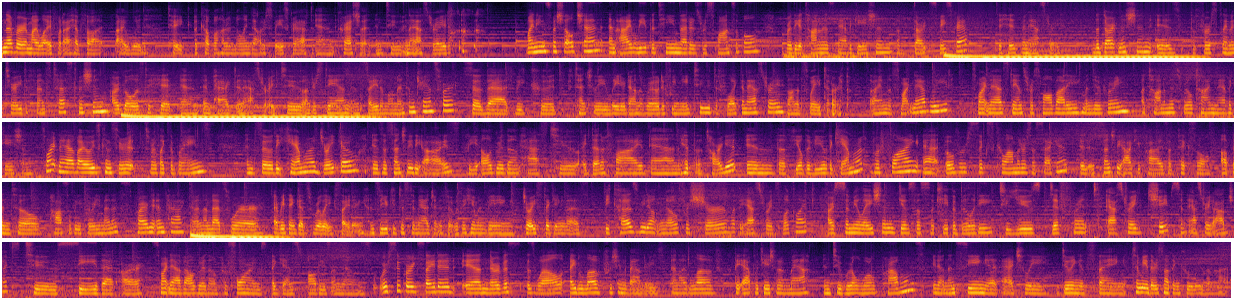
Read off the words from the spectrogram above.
Never in my life would I have thought I would take a couple hundred million dollar spacecraft and crash it into an asteroid. My name is Michelle Chen, and I lead the team that is responsible for the autonomous navigation of DART spacecraft to hit an asteroid. The DART mission is the first planetary defense test mission. Our goal is to hit and impact an asteroid to understand and study the momentum transfer so that we could potentially later down the road, if we need to, deflect an asteroid on its way to Earth. I am the SmartNav lead. SmartNav stands for Small Body Maneuvering Autonomous Real-Time Navigation. SmartNav, I always consider it sort of like the brains. And so the camera, Draco, is essentially the eyes. The algorithm has to identify and hit the target in the field of view of the camera. We're flying at over six kilometers a second. It essentially occupies a pixel up until possibly 30 minutes prior to impact. And then that's where everything gets really exciting. And so you could just imagine if it was a human being joysticking this, because we don't know for sure what the asteroids look like, our simulation gives us the capability to use different asteroid shapes and asteroid objects to see that our SmartNav algorithm performs against all these unknowns. We're super excited and nervous as well. I love pushing the boundaries and I love the application of math into real world problems, you know, and then seeing it actually doing its thing. To me, there's nothing cooler than that.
